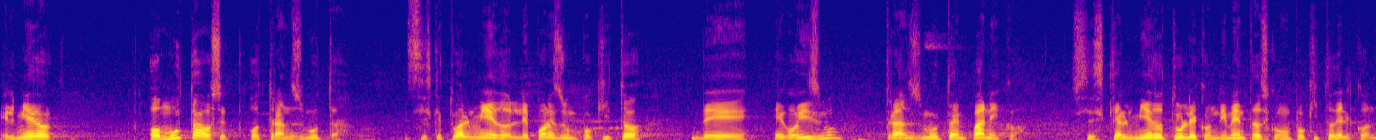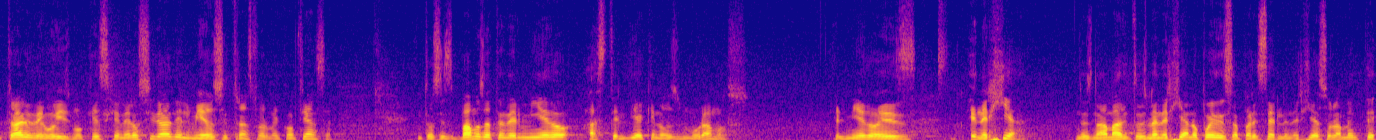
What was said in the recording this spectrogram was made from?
El miedo o muta o, o transmuta. Si es que tú al miedo le pones un poquito de egoísmo, transmuta en pánico si es que al miedo tú le condimentas con un poquito del contrario de egoísmo, que es generosidad, el miedo se transforma en confianza. Entonces vamos a tener miedo hasta el día que nos muramos. El miedo es energía, no es nada más. Entonces la energía no puede desaparecer, la energía solamente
